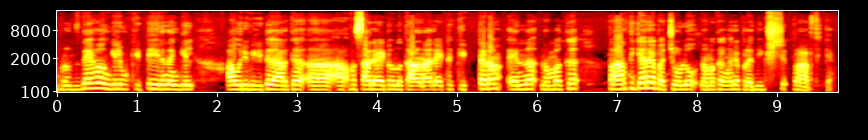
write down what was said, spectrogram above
മൃതദേഹമെങ്കിലും കിട്ടിയിരുന്നെങ്കിൽ ആ ഒരു വീട്ടുകാർക്ക് ആ, അവസാനമായിട്ട് ഒന്ന് കാണാനായിട്ട് കിട്ടണം എന്ന് നമുക്ക് പ്രാർത്ഥിക്കാനേ പറ്റുള്ളൂ. നമുക്ക് അങ്ങനെ പ്രതീക്ഷിച്ച് പ്രാർത്ഥിക്കാം.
